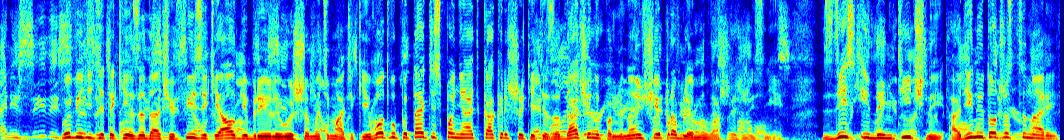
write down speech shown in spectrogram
Вы видите такие задачи в физике, алгебре или высшей математике, и вот вы пытаетесь понять, как решить эти задачи, напоминающие проблемы в вашей жизни. Здесь идентичный, один и тот же сценарий.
